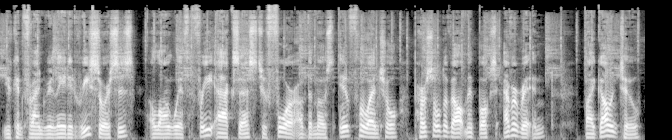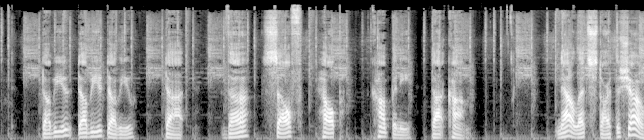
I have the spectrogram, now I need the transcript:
You can find related resources along with free access to four of the most influential personal development books ever written by going to www.theselfhelpcompany.com. Now let's start the show.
